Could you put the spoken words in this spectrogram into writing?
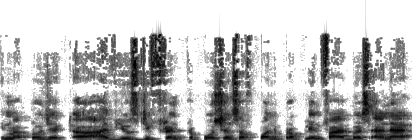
in my project, uh, I've used different proportions of polypropylene fibers, and I,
